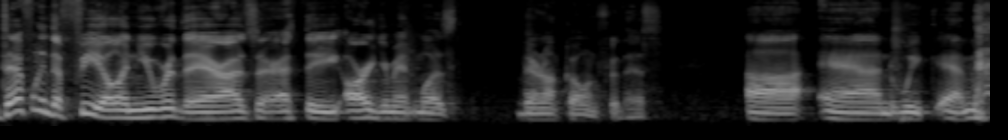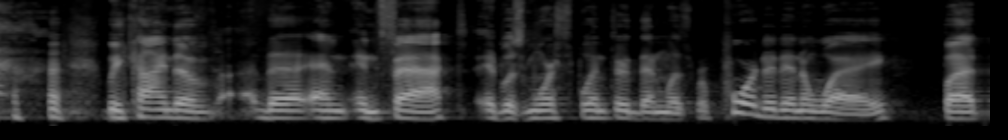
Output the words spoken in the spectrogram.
definitely the feel, and you were there. I was there at the argument was they're not going for this, uh, and we and we kind of the and in fact it was more splintered than was reported in a way. But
